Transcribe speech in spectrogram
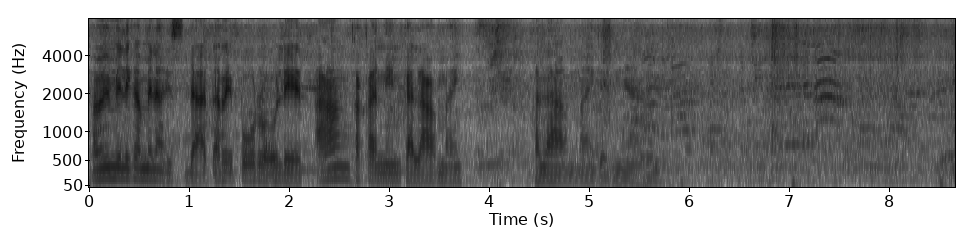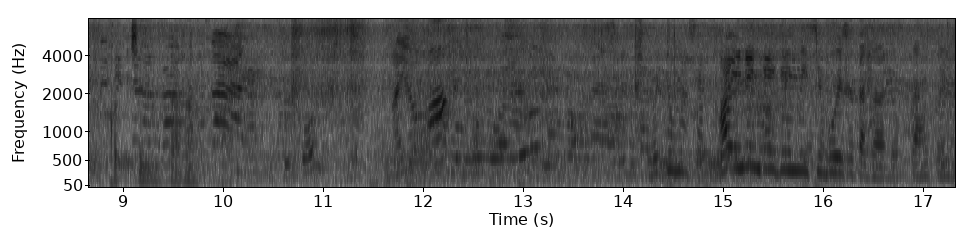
Mamimili kami ng isda at aray puro ulit ang kakanin kalamay. Kalamay, ganyan. Kutsinta. Ayaw nga. Ba't yung kainin kay Game Sibuya sa Tagalog kahit yun.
